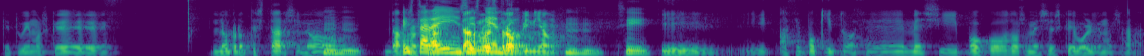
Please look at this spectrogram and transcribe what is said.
que tuvimos que no protestar, sino dar, Estar nuestra, ahí dar nuestra opinión. Sí. Y, y hace poquito, hace mes y poco dos meses que volvimos a,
